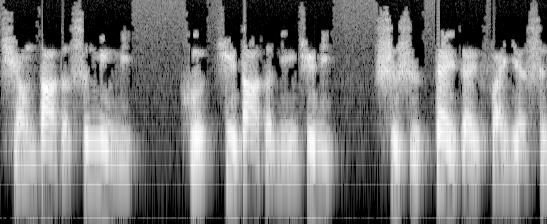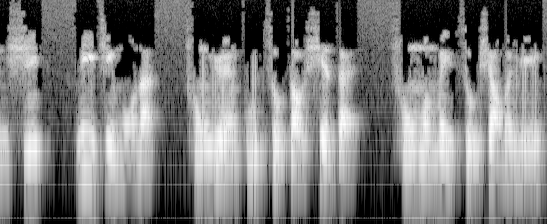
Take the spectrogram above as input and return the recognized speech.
强大的生命力和巨大的凝聚力，世世代代繁衍生息，历尽磨难，从远古走到现在，从蒙昧走向文明。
